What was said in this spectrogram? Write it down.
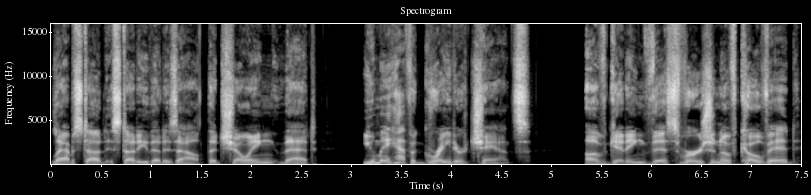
Lab stud- study that is out that's showing that you may have a greater chance of getting this version of COVID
